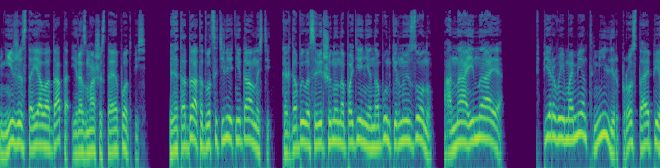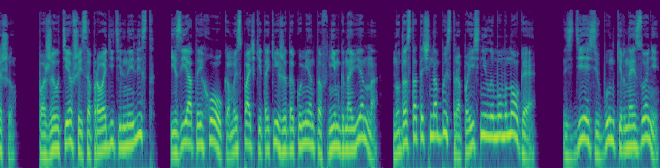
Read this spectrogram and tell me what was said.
Ниже стояла дата и размашистая подпись. Это дата двадцатилетней давности, когда было совершено нападение на бункерную зону. Она иная. В первый момент Миллер просто опешил. Пожелтевший сопроводительный лист, изъятый Хоуком из пачки таких же документов не мгновенно, но достаточно быстро пояснил ему многое. Здесь, в бункерной зоне,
